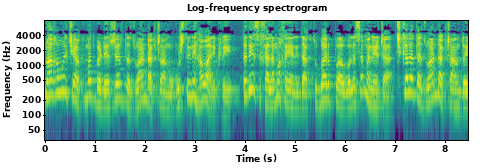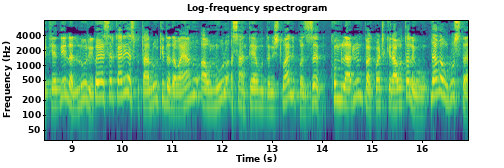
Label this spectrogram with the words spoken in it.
نو هغه ول چې حکومت به ډیر ژر د ځوان ډاکټرانو غوښتنې هواري کړي. د دې څخه لمخه یعنی د اکتوبر په ولسمه نیټه چې کله د ځوان ډاکټرانو د اتحادیې له لوري په سرکاري هسپتالو کې د دوايانو او نور اسانتیاو د نشټوالي په ضد کوم لاریون په کوټ کې راوتلی وو. دغه وروسته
